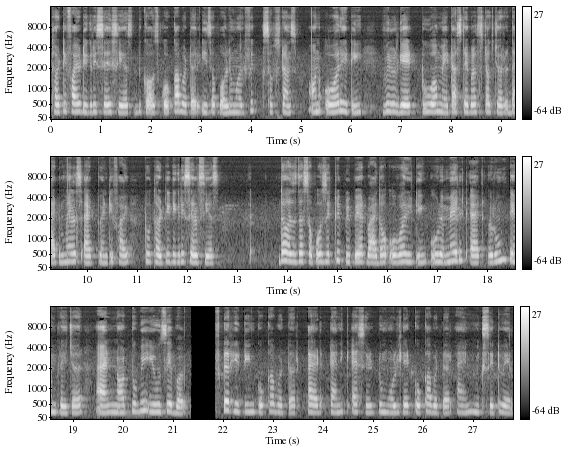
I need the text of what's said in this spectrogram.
35 degrees Celsius because cocoa butter is a polymorphic substance. On overheating, will get to a metastable structure that melts at 25 to 30 degrees Celsius. Thus, the suppository prepared by the overheating would melt at room temperature and not to be usable. After heating cocoa butter, add tannic acid to molten cocoa butter and mix it well.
